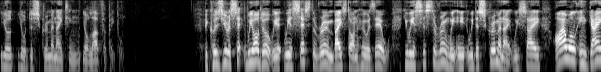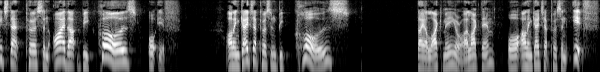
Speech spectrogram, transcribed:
you're, you're discriminating your love for people because you're, we all do it. We, we assess the room based on who is there. You, we assess the room. We, eh, we discriminate. We say, I will engage that person either because or if. I'll engage that person because they are like me or I like them, or I'll engage that person if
